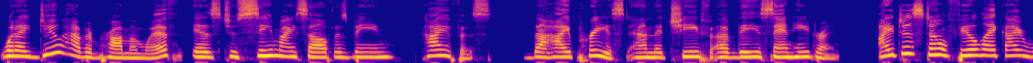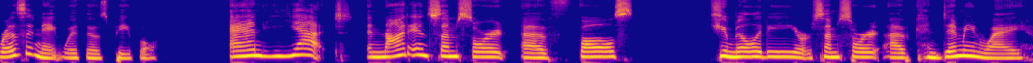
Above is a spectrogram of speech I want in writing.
What I do have a problem with is to see myself as being Caiaphas, the high priest and the chief of the Sanhedrin. I just don't feel like I resonate with those people. And yet, and not in some sort of false humility or some sort of condemning way,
